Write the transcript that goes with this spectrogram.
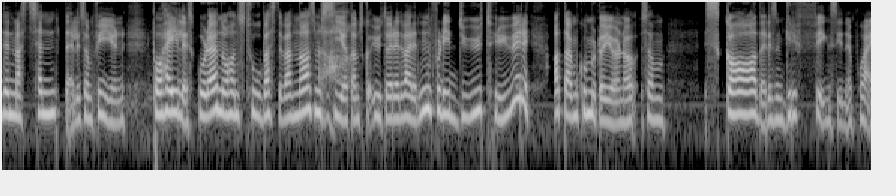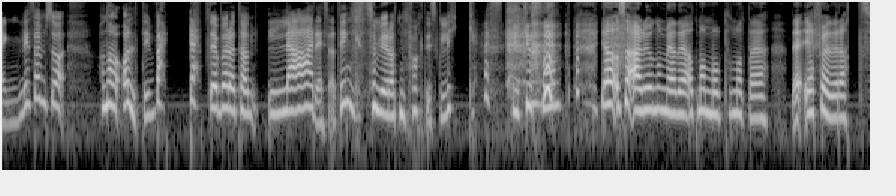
den mest kjente liksom, fyren på hele skolen og hans to beste venner som sier at de skal ut og redde verden, fordi du tror at de kommer til å gjøre noe som skader liksom, Griffing sine poeng. Liksom. Så han har alltid vært det. Det er bare at han lærer seg ting som gjør at han faktisk lykkes. Ikke sant? Ja, og så er det jo noe med det at man må på en måte Jeg, føler at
